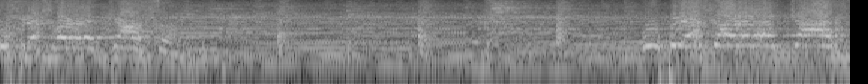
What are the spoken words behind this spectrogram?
Ubriacone del cazzo! Ubriacone del cazzo!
